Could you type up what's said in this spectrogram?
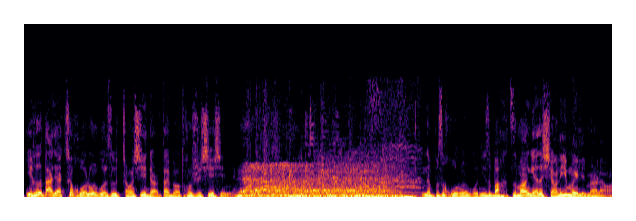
以后大家吃火龙果的时候珍惜一点，代表同事谢谢你。那不是火龙果，你是把芝麻安在香梨梅里面了啊！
